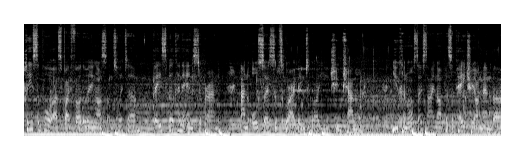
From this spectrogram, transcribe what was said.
Please support us by following us on Twitter, Facebook, and Instagram, and also subscribing to our YouTube channel. You can also sign up as a Patreon member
